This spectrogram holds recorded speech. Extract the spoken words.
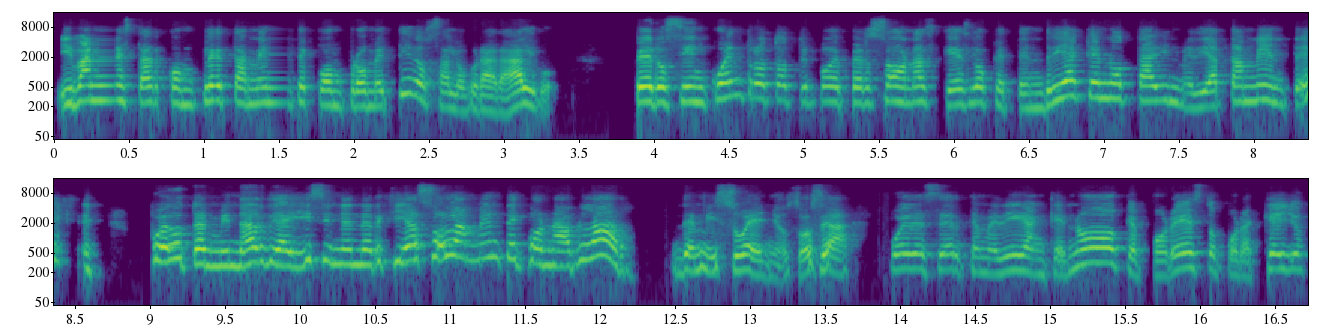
y van a estar completamente comprometidos a lograr algo. Pero si encuentro otro tipo de personas, que es lo que tendría que notar inmediatamente, puedo terminar de ahí sin energía solamente con hablar de mis sueños. O sea, puede ser que me digan que no, que por esto, por aquello.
